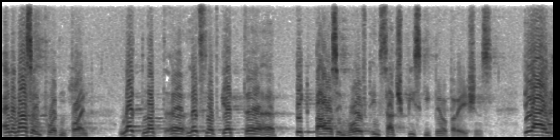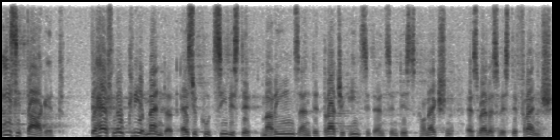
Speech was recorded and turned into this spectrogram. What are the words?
And another important point let not, uh, let's not get uh, big powers involved in such peacekeeping operations. They are an easy target. They have no clear mandate, as you could see with the Marines and the tragic incidents in this connection, as well as with the French.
